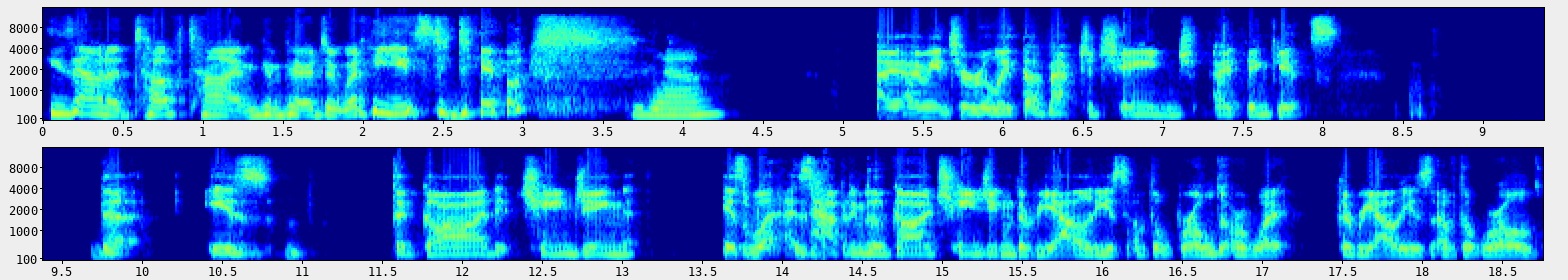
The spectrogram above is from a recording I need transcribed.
he's having a tough time compared to what he used to do. Yeah. I, I mean, to relate that back to change, I think it's the is the god changing is what is happening to the god changing the realities of the world, or what the realities of the world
